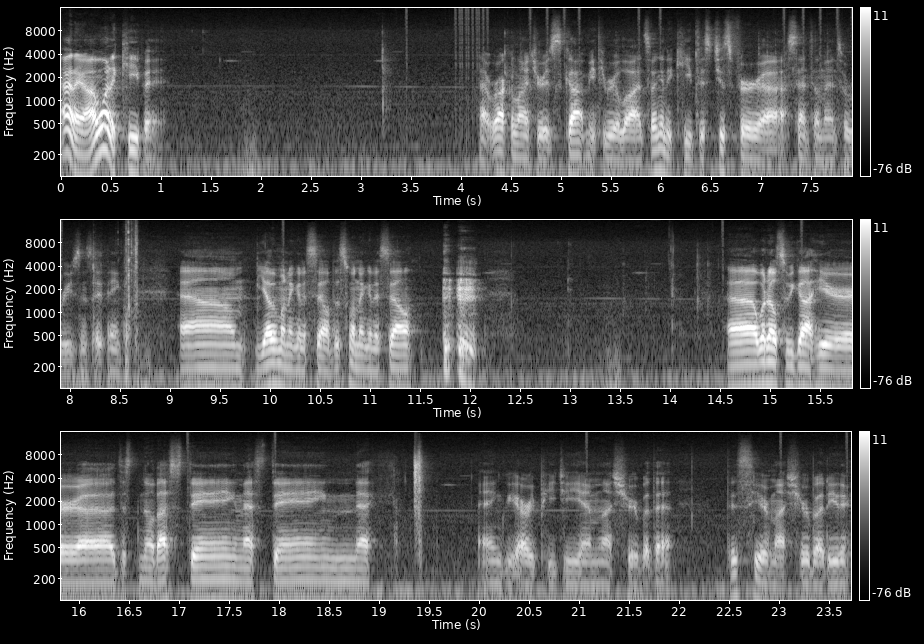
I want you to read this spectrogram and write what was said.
I don't know. I want to keep it. That rocket launcher has got me through a lot, so I'm going to keep this just for uh, sentimental reasons, I think. Um, the other one I'm going to sell. This one I'm going to sell. uh, what else we got here? Uh, just no, that's Sting, that's Sting, that Angry RPG. I'm not sure about that. This here, I'm not sure about either.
